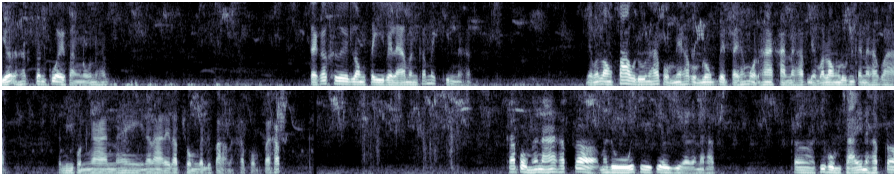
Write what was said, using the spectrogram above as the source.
เยอะครับต้นกล้วยฝั่งนู้นนะครับ แต่ก็เคยลองตีไปแล้วมันก็ไม่กินนะครับ เดี๋ยวมาลองเฝ้าดูนะครับ ผมเนี่ยครับผมลงเป็ดไปทั้งหมดห้าคันนะครับเดี๋ยวมาลองลุ้นกันนะครับว่า จะมีผลงานให้นานาได้รับชมกันหรือเปล่านะครับ ผมไปครับ ครับผมนานาครับ ก็มาดูวิธีเกี่ยวเหยื่อกันนะครับ ก็ที่ผมใช้นะครับ ก็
